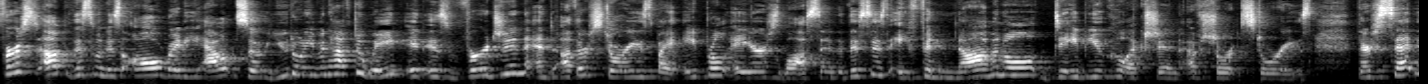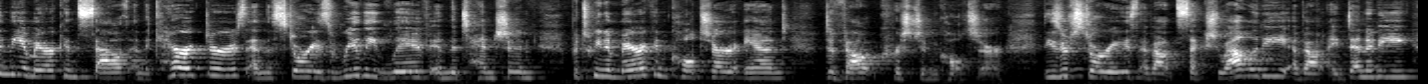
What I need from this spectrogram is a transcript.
First up, this one is already out, so you don't even have to wait. It is Virgin and Other Stories by April Ayers Lawson. This is a phenomenal debut collection of short stories. They're set in the American South, and the characters and the stories really live in the tension between American culture and devout Christian culture. These are stories about sexuality, about identity,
